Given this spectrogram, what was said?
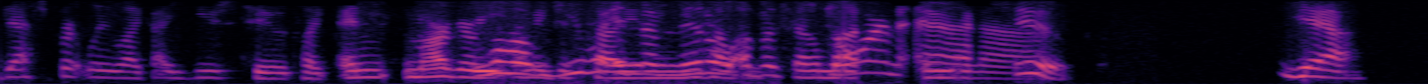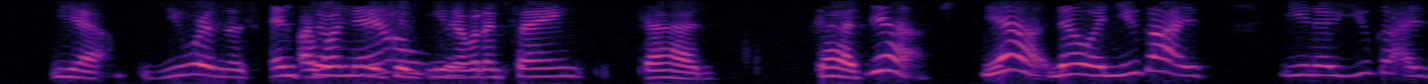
desperately like I used to. It's like, and Marguerite, well, let me just you were in you, the I middle of a so storm, Anna. Too. Yeah, yeah. You were in this. And I so you now. You know what I'm saying? Go ahead. Go ahead. Yeah, yeah. No, and you guys, you know, you guys.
